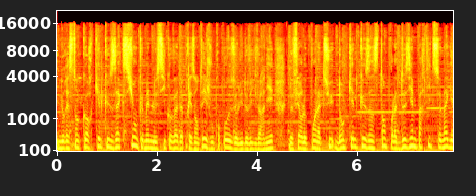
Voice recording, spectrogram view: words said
il nous reste encore quelques actions que mène le SICOVAD à présenter. Je vous propose, Ludovic Varnier, de faire le point là-dessus dans quelques instants pour la deuxième partie de ce magazine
